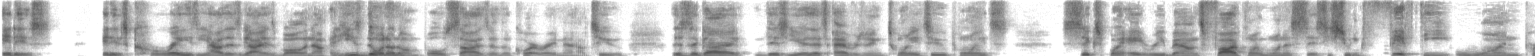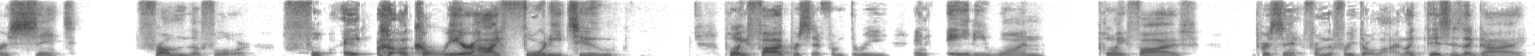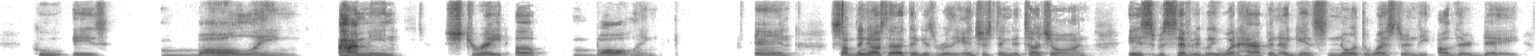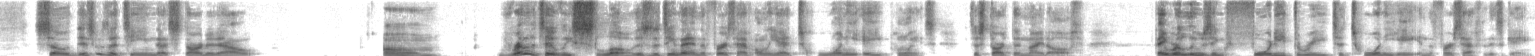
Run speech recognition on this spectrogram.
it is it is crazy how this guy is balling out. And he's doing it on both sides of the court right now, too. This is a guy this year that's averaging 22 points, 6.8 rebounds, 5.1 assists. He's shooting 51% from the floor. A, a career high 42.5% from three and 81.5% from the free throw line. Like, this is a guy who is balling. I mean, straight up balling. And something else that I think is really interesting to touch on is specifically what happened against Northwestern the other day. So this was a team that started out um relatively slow. This is a team that in the first half only had 28 points to start the night off. They were losing 43 to 28 in the first half of this game.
